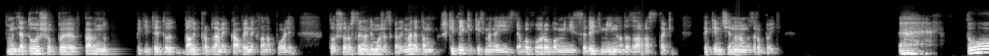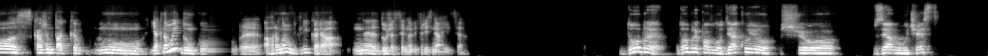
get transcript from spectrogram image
для того, щоб е, впевнено підійти до даної проблеми, яка виникла на полі. То що рослина не може сказати, в мене там шкідник якийсь в мене їсть, або хвороба в мені сидить, мені треба зараз так, таким чином зробити. То, скажімо так, ну, як на мою думку, е, агроном від лікаря не дуже сильно відрізняється. Добре, добре, Павло, дякую, що взяв участь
